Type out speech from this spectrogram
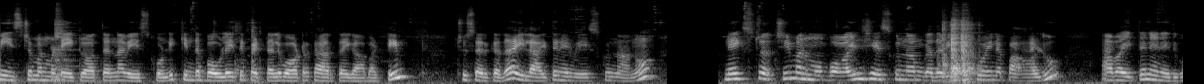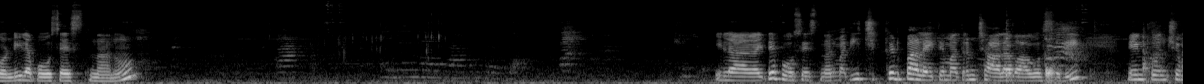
మీ ఇష్టం అనమాట ఏ క్లాత్ అన్నా వేసుకోండి. కింద బౌల్ అయితే పెట్టాలి. వాటర్ కారుతాయి కాబట్టి. చూసారు కదా? ఇలా అయితే నేను వేసుకున్నాను. నెక్స్ట్ వచ్చి మనము బాయిల్ చేసుకున్నాం కదా విరిగిపోయిన పాలు. అవి అయితే నేను ఇదిగోండి ఇలా పోసేస్తున్నాను. ఇలా అయితే పోసేస్తున్నాను. మరి ఈ చిక్కటి పాలు అయితే మాత్రం చాలా బాగా వస్తుంది నేను కొంచెం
